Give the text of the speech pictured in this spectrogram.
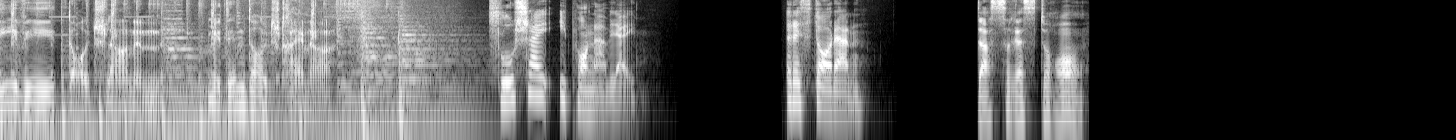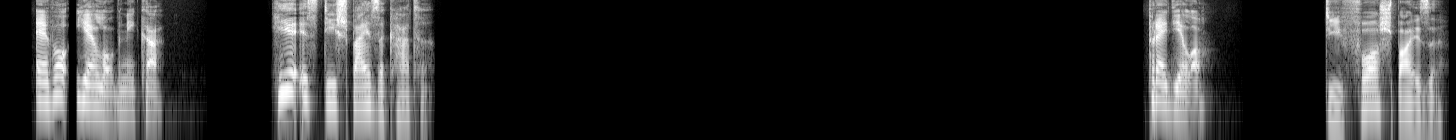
DW Deutsch lernen mit dem Deutschtrainer. Slušaj i ponavljaj. Restoran, Das Restaurant. evo jelovnika, Hier ist die Speisekarte. predjelo, Die Vorspeise.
